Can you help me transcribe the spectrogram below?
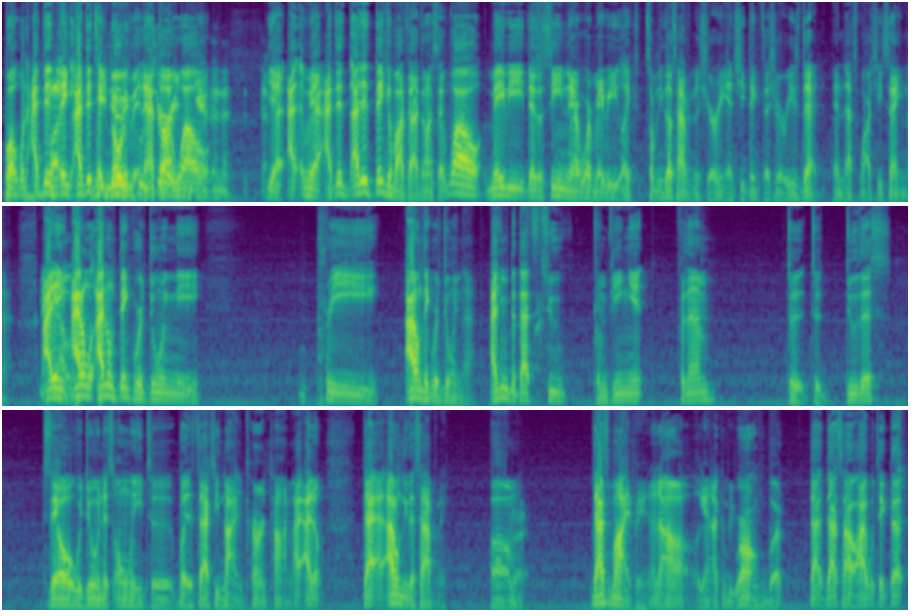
But when I did but think, I did take note of it, and I thought, well, yeah, yeah, I, yeah, I did. I did think about that, and I said, well, maybe there's a scene there where maybe like something does happen to Shuri, and she thinks that Shuri is dead, and that's why she's saying that. I didn't. Was... I don't. I don't think we're doing the pre. I don't think we're doing that. I think that that's too convenient for them to to do this. To say, oh, we're doing this only to, but it's actually not in current time. I, I don't. That I don't think that's happening. Um, right. That's my opinion. And now, again, I could be wrong, but that that's how I would take that.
